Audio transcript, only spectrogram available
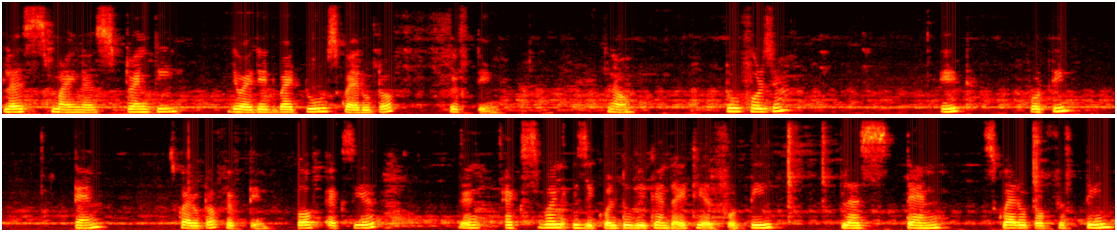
plus minus 20 divided by 2 square root of 15 now 2 4 8 40 10 square root of 15 of x here then x1 is equal to we can write here 40 plus 10 square root of 15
